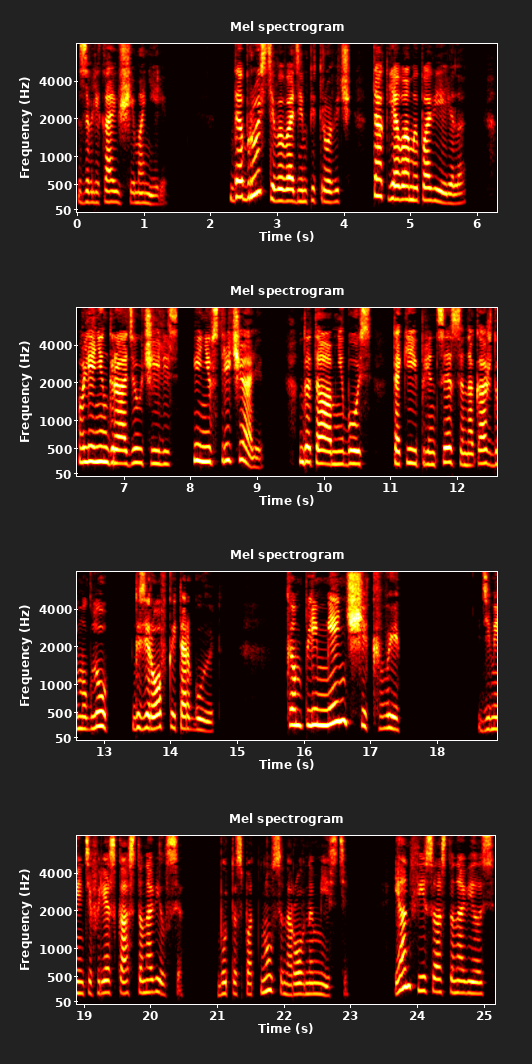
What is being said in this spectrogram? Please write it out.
завлекающей манере. «Да бросьте вы, Вадим Петрович, так я вам и поверила. В Ленинграде учились и не встречали. Да там, небось, такие принцессы на каждом углу газировкой торгуют. Комплиментщик вы!» Дементьев резко остановился, будто споткнулся на ровном месте. И Анфиса остановилась,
